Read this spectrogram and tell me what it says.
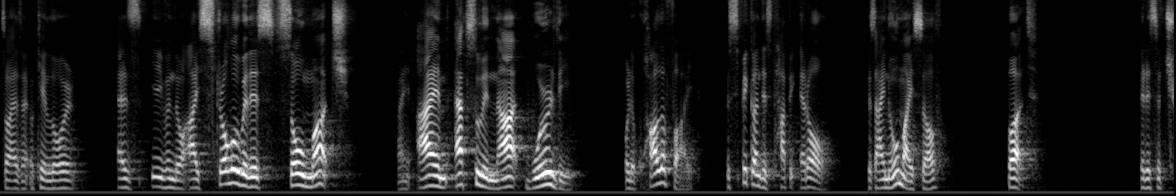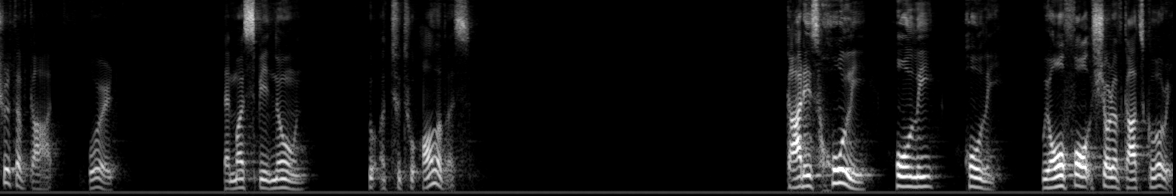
So I was like, okay, Lord, as even though I struggle with this so much, right, I am absolutely not worthy or qualified to speak on this topic at all because I know myself, but it is the truth of God's word that must be known to, to, to all of us. God is holy, holy, holy. We all fall short of God's glory.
